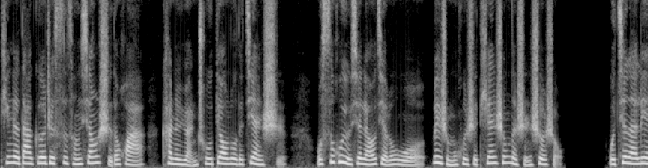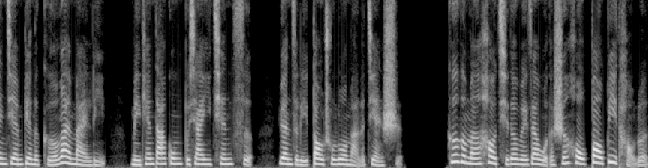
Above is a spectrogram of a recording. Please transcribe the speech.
听着大哥这似曾相识的话，看着远处掉落的箭矢。我似乎有些了解了我为什么会是天生的神射手。我近来练剑变得格外卖力，每天搭弓不下一千次，院子里到处落满了箭矢。哥哥们好奇地围在我的身后抱臂讨论，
